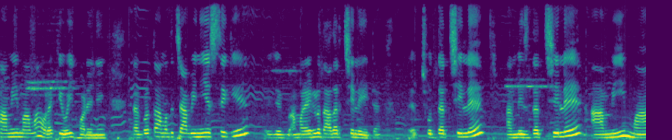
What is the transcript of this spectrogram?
মামি, মামা ওরা কেউই ঘরে নেই। তারপর তো আমাদের চাবি নিয়ে এসছে গিয়ে, ওই যে আমার এগুলো দাদার ছেলে এটা ছোদ্দার ছেলে আর মেজদার ছেলে, আমি, মা,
